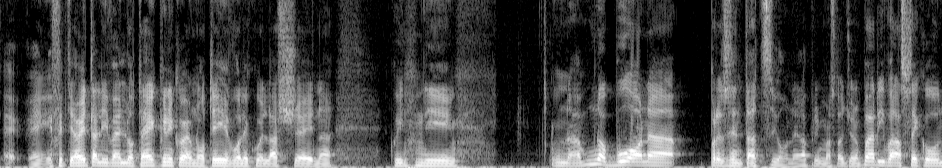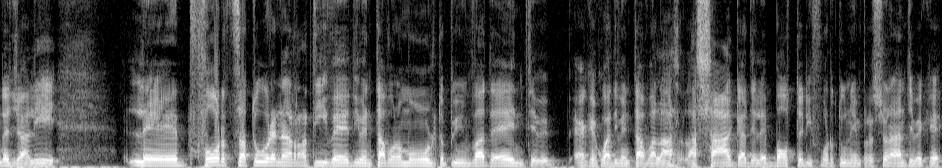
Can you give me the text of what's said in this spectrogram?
e, e effettivamente a livello tecnico è notevole quella scena. Quindi una, una buona presentazione la prima stagione. Poi arriva la seconda e già lì le forzature narrative diventavano molto più invadenti anche qua diventava la, la, saga delle botte di fortuna impressionanti perché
